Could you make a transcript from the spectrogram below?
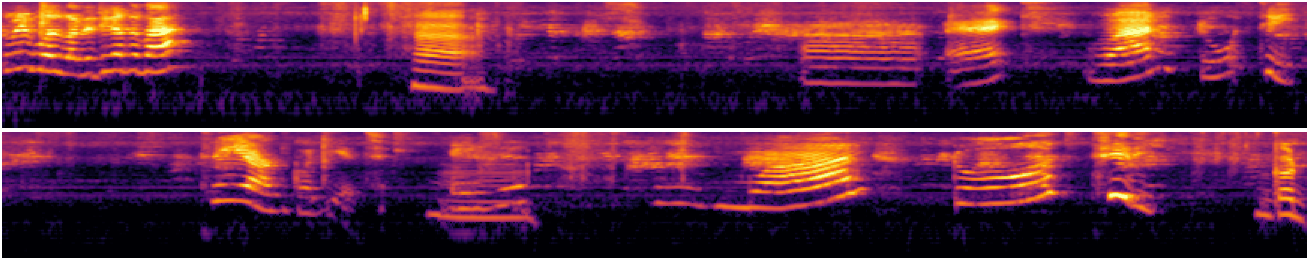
তুমি বলবা না ঠিক আছে মা? হ্যাঁ আহ, এক ওয়ান টু থ্রি থ্রি অঙ্ক দিয়েছে এই যে ওয়ান টু থ্রি গুড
